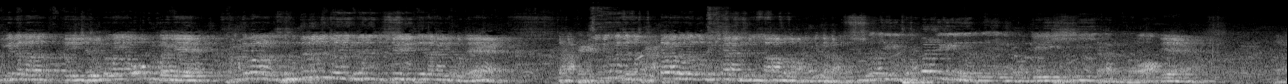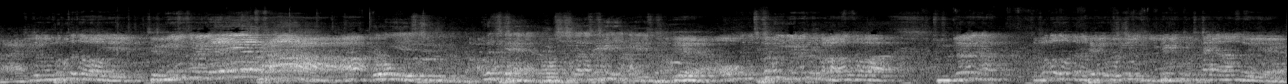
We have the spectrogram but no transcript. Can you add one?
여기다가 이 절벽이 오픈하게 상대방을 흔들어주는 그런 기술이 뛰어나기 해도 무시할 수 있는 싸움은 아닙니다. 순간이 폭발적인 공격의 힘이 있다고요. 예. 자, 이 정민수를 내야 자! 여기에 지금입니다. 그렇지. 복시가 제일 강했죠. 예. 어, 1200km 나가서가 중량이 한, 저보다 150에서 200km 차이 나는 소리에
